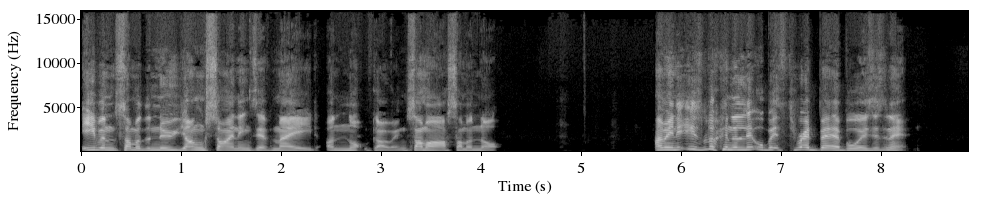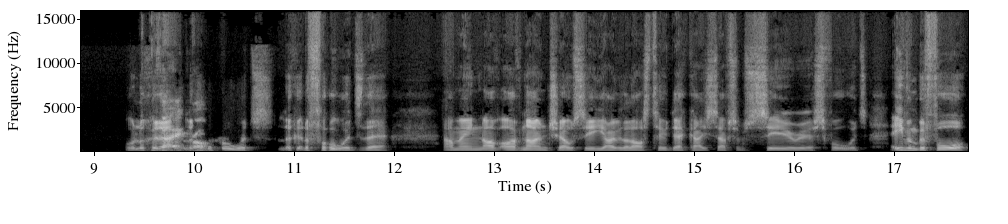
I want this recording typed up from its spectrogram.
Even some of the new young signings they've made are not going. Some are, some are not. I mean, it is looking a little bit threadbare, boys, isn't it? Well, look at that. Look at the forwards. Look at the forwards there. I mean, I've, I've known Chelsea over the last two decades to have some serious forwards. Even before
